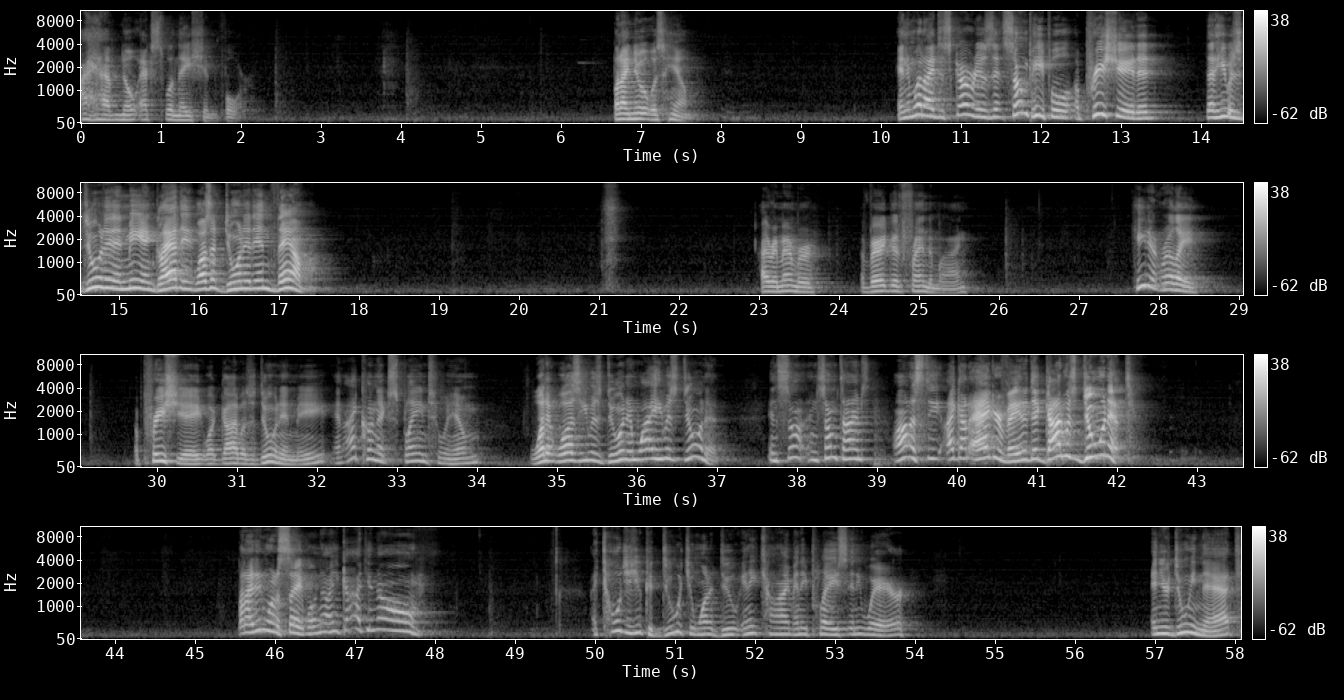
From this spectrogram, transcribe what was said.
I have no explanation for. But I knew it was Him. And what I discovered is that some people appreciated that He was doing it in me and glad He wasn't doing it in them. I remember a very good friend of mine he didn't really appreciate what God was doing in me, and I couldn't explain to him what it was he was doing and why he was doing it. And, so, and sometimes, honestly, I got aggravated that God was doing it. But I didn't want to say, well, now, God, you know, I told you you could do what you want to do anytime, any place, anywhere. And you're doing that.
